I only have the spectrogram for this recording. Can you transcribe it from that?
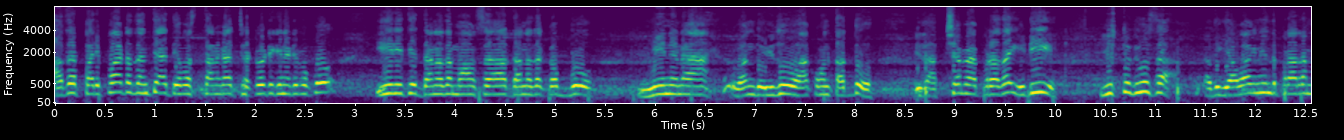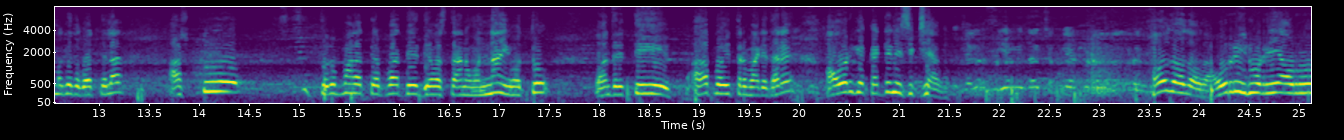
ಅದರ ಪರಿಪಾಠದಂತೆ ಆ ದೇವಸ್ಥಾನಗಳ ಚಟುವಟಿಕೆ ನಡೀಬೇಕು. ಈ ರೀತಿ ದನದ ಮಾಂಸ, ದನದ ಕಬ್ಬು ಮೀನಿನ ಒಂದು ಇದು ಹಾಕುವಂಥದ್ದು, ಇದು ಅಕ್ಷಮ್ಯ ಅಪರಾಧ. ಇಡೀ ಇಷ್ಟು ದಿವಸ ಅದು ಯಾವಾಗಿನಿಂದ ಪ್ರಾರಂಭ ಆಗಿದೆ ಗೊತ್ತಿಲ್ಲ. ಅಷ್ಟು ತಿರುಮಲ ತಿರುಪತಿ ದೇವಸ್ಥಾನವನ್ನು ಇವತ್ತು ಒಂದು ರೀತಿ ಅಪವಿತ್ರ ಮಾಡಿದ್ದಾರೆ. ಅವರಿಗೆ ಕಠಿಣ ಶಿಕ್ಷೆ ಆಗುತ್ತೆ ಹೌದೌದು ಹೌದು ಅವರು ಹೌದೌದೌದು ನೋಡ್ರಿ, ಅವರು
